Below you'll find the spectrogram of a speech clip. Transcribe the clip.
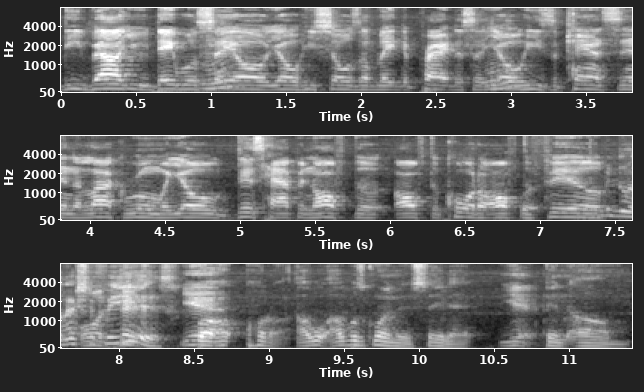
Devalue. They will Mm-hmm. say, "Oh, yo, he shows up late to practice," or "Yo, he's a cancer in the locker room," or "Yo, this happened off the off the court or off the field." been doing that shit or for this." years. Yeah, But hold on, I, w- I was going to say that. yeah. And um,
